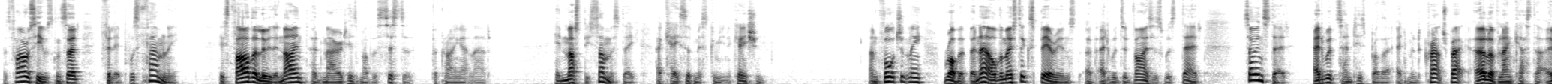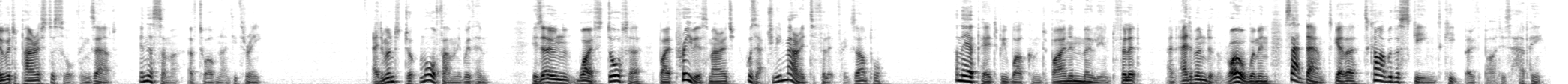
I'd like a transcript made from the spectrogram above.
As far as he was concerned, Philip was family. His father, Louis IX, had married his mother's sister, for crying out loud. It must be some mistake, a case of miscommunication. Unfortunately, Robert Burnell, the most experienced of Edward's advisers, was dead, so instead Edward sent his brother Edmund Crouchback, Earl of Lancaster, over to Paris to sort things out in the summer of 1293. Edmund took more family with him. His own wife's daughter, by a previous marriage, was actually married to Philip, for example. And they appeared to be welcomed by an emollient Philip, and Edmund and the royal women sat down together to come up with a scheme to keep both parties happy.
